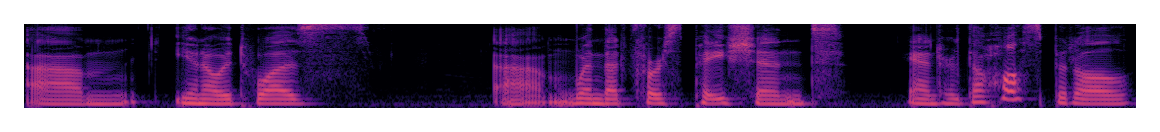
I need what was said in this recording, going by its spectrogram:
um, you know, it was um, when that first patient entered the hospital.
